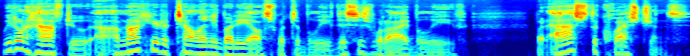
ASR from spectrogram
we don't have to. I'm not here to tell anybody else what to believe. This is what I believe. But ask the questions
